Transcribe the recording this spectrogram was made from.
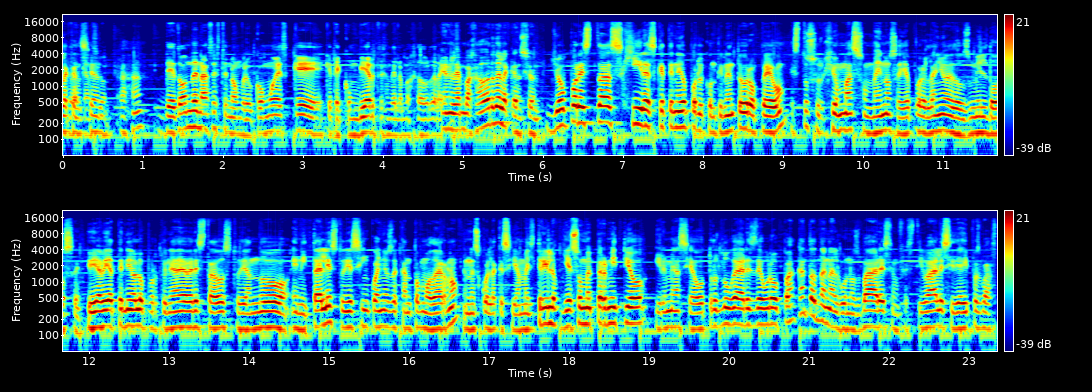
la, de canción. la canción. Ajá. ¿De dónde nace este nombre o cómo es que, que, te conviertes en el embajador de la en canción? el embajador de la canción. Yo por estas giras que he tenido por el continente europeo, esto surgió más o menos allá por el año de 2012. Yo ya había tenido la oportunidad de haber estado estudiando en Italia, estudié cinco años de canto moderno en una escuela que se llama El Trilo y eso me permitió irme hacia otros lugares de Europa, cantando en algunos bares, en festivales y de ahí pues vas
